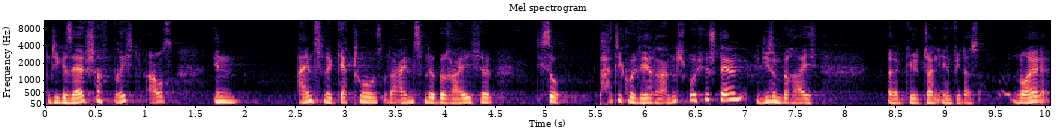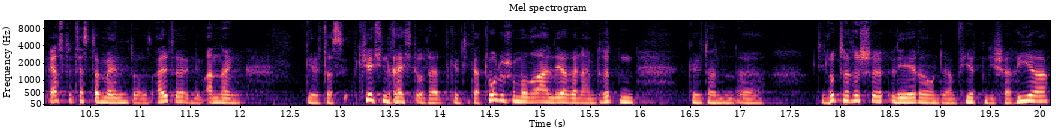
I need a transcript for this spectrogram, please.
Und die Gesellschaft bricht aus in einzelne Ghettos oder einzelne Bereiche, die so partikuläre Ansprüche stellen. In diesem Bereich äh, gilt dann irgendwie das neue erste Testament oder das alte, in dem anderen gilt das Kirchenrecht oder gilt die katholische Morallehre, in einem dritten gilt dann äh, die lutherische Lehre und am vierten die Scharia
